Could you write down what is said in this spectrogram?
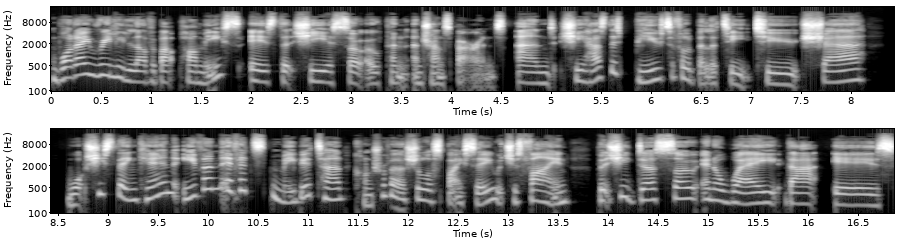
what I really love about Parmees is that she is so open and transparent, and she has this beautiful ability to share what she's thinking, even if it's maybe a tad controversial or spicy, which is fine. But she does so in a way that is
